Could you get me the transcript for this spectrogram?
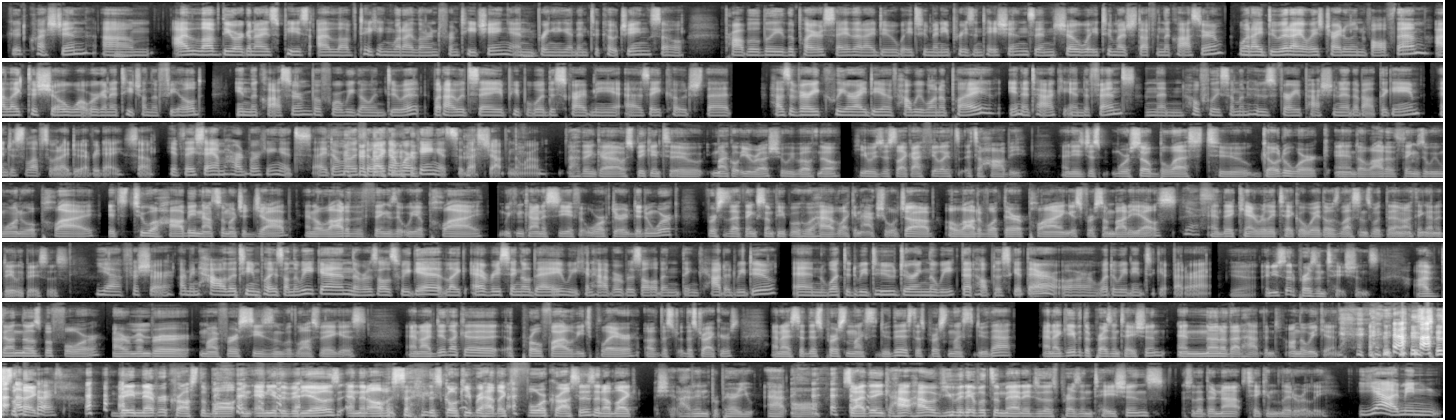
Good question. Mm. Um, I love the organized piece. I love taking what I learned from teaching and Mhm. bringing it into coaching. So probably the players say that I do way too many presentations and show way too much stuff in the classroom. When I do it, I always try to involve them. I like to show what we're going to teach on the field in the classroom before we go and do it. But I would say people would describe me as a coach that has a very clear idea of how we want to play in attack and defense. And then hopefully someone who's very passionate about the game and just loves what I do every day. So if they say I'm hardworking, it's I don't really feel like I'm working. It's the best job in the world. I think uh, I was speaking to Michael E. Rush, who we both know. He was just like, I feel like it's, it's a hobby and he's just we're so blessed to go to work and a lot of the things that we want to apply it's to a hobby not so much a job and a lot of the things that we apply we can kind of see if it worked or it didn't work versus i think some people who have like an actual job a lot of what they're applying is for somebody else Yes. and they can't really take away those lessons with them i think on a daily basis Yeah, for sure. I mean, how the team plays on the weekend, the results we get, like every single day, we can have a result and think, how did we do? And what did we do during the week that helped us get there? Or what do we need to get better at? Yeah. And you said presentations. I've done those before. I remember my first season with Las Vegas and I did like a, a profile of each player of the, the strikers. And I said, this person likes to do this, this person likes to do that. And I gave it the presentation, and none of that happened on the weekend. it's just like they never crossed the ball in any of the videos. And then all of a sudden, this goalkeeper had like four crosses, and I'm like, shit, I didn't prepare you at all. So I think, how, how have you been able to manage those presentations so that they're not taken literally? Yeah, I mean,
